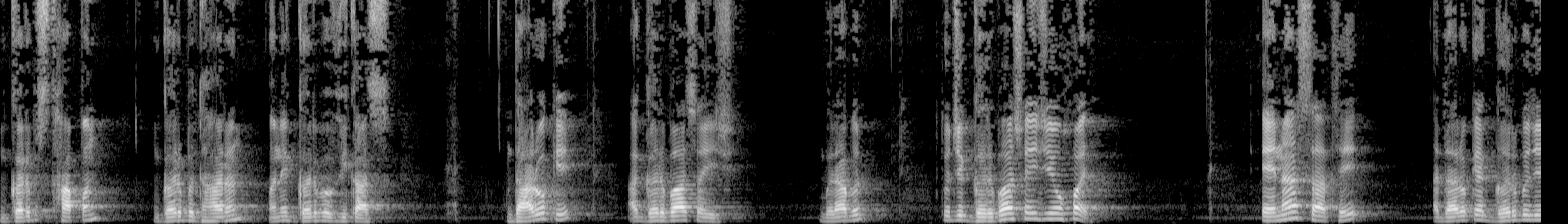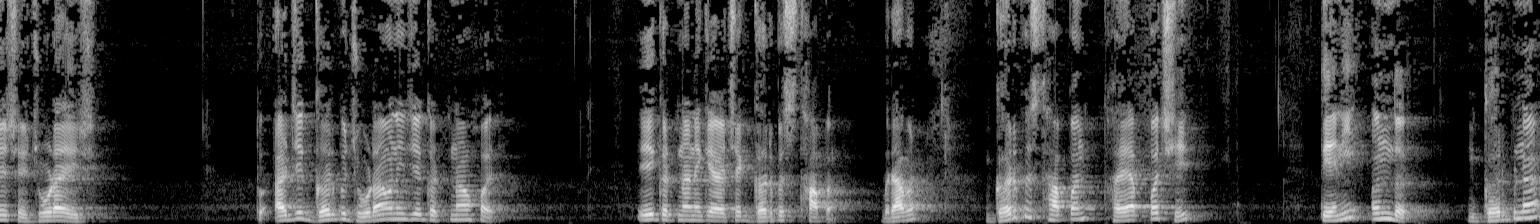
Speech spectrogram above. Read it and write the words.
ગર્ભ સ્થાપન ગર્ભધારણ અને ગર્ભ વિકાસ ધારો કે આ ગર્ભાશય છે, બરાબર? તો જે ગર્ભાશય જે હોય, એના સાથે ધારો કે આ ગર્ભ જે છે, જોડાય છે. તો આ જે ગર્ભ જોડાવાની જે ઘટના હોય એ ઘટનાને કહેવાય છે ગર્ભ સ્થાપન બરાબર? ગર્ભ સ્થાપન થયા પછી તેની અંદર ગર્ભના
